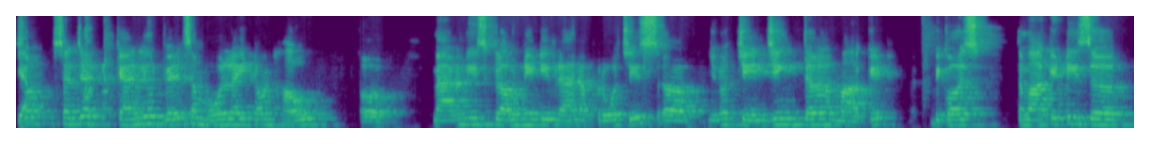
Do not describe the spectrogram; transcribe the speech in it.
Yeah. So, Sanjay, can you dwell some more light on how uh, Mavenir's cloud native RAN approach is, uh, you know, changing the market because the market is, uh,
